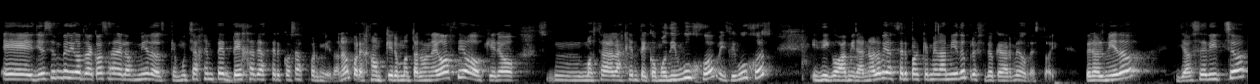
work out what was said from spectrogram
eh, yo siempre digo otra cosa de los miedos, que mucha gente deja de hacer cosas por miedo, ¿no? Por ejemplo, quiero montar un negocio o quiero mm, mostrar a la gente cómo dibujo, mis dibujos, y digo, ah, mira, no lo voy a hacer porque me da miedo, prefiero quedarme donde estoy. Pero el miedo ya os he dicho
